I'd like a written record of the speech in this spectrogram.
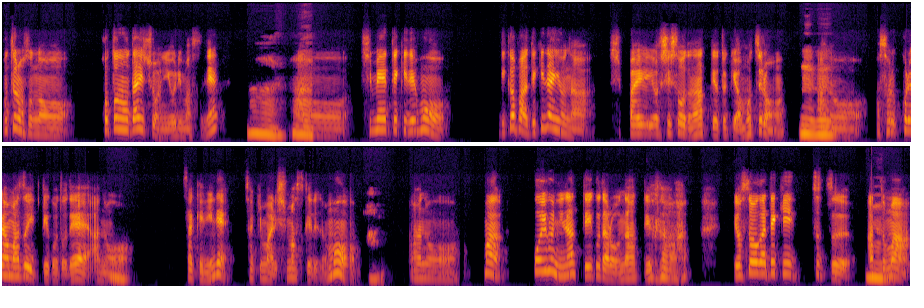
もちろんその、ことの大小によりますね。うん、うあん、の、致命的でも、リカバーできないような失敗をしそうだなっていう時はもちろん、うん、あうん、の、それ、これはまずいっていうことで、あの、先にね、先回りしますけれども、あの、まあ、こういうふうになっていくだろうなっていうのは 予想ができつつ、あとうん。ま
